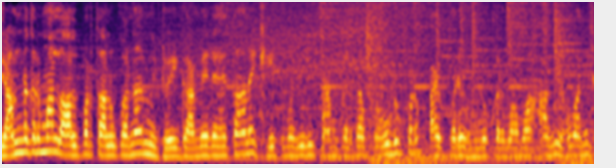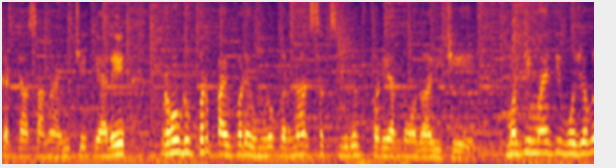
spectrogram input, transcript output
જામનગરમાં લાલપર તાલુકાના મીઠોઈ ગામે રહેતા અને ખેતમજૂરી કામ કરતા પ્રૌઢ ઉપર પાઇપ વડે હુમલો કરવામાં આવ્યો હોવાની ઘટના સામે આવી છે ત્યારે પ્રૌઢ ઉપર પાઇપ વડે હુમલો કરનાર શખ્સ વિરુદ્ધ ફરિયાદ નોંધાવી છે. મળતી માહિતી મુજબ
